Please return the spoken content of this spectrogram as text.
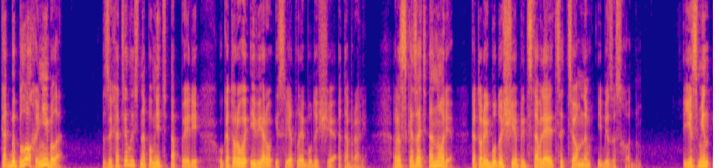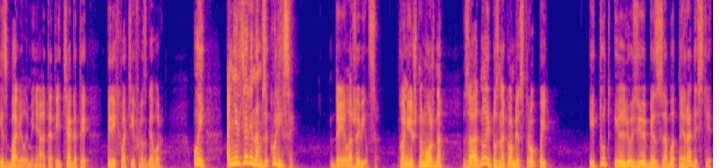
«Как бы плохо ни было!» Захотелось напомнить о Перри, у которого и веру, и светлое будущее отобрали. Рассказать о Норе, которой будущее представляется темным и безысходным. Ясмин избавила меня от этой тяготы, перехватив разговор. «Ой, а нельзя ли нам за кулисы?» Дейл оживился. «Конечно, можно. Заодно и познакомлю с труппой». И тут иллюзию беззаботной радости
